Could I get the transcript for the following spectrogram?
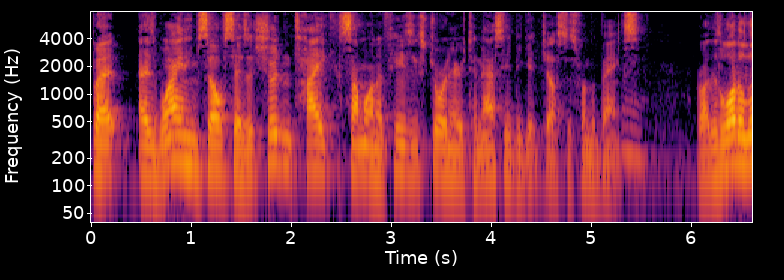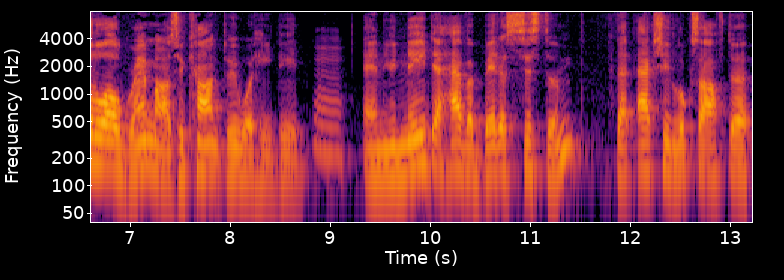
but as Wayne himself says, it shouldn't take someone of his extraordinary tenacity to get justice from the banks. Mm. Right? There's a lot of little old grandmas who can't do what he did. Mm. And you need to have a better system that actually looks after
